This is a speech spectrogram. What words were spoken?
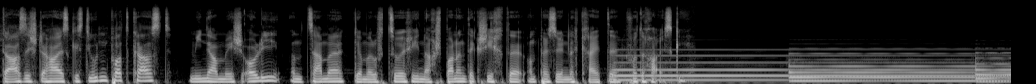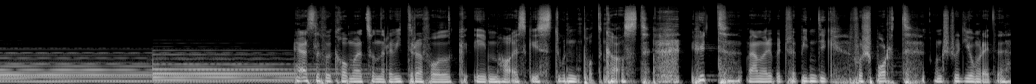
Das ist der HSG Student Podcast. Mein Name ist Olli und zusammen gehen wir auf die Suche nach spannenden Geschichten und Persönlichkeiten von der HSG. Herzlich willkommen zu einer weiteren Folge im HSG Student Podcast. Heute werden wir über die Verbindung von Sport und Studium reden.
